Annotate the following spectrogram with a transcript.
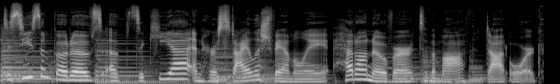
To see some photos of Zakiya and her stylish family, head on over to themoth.org.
